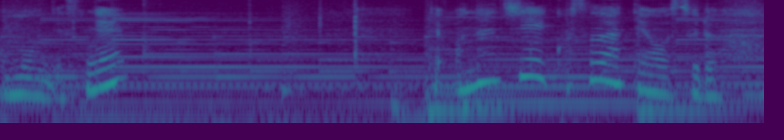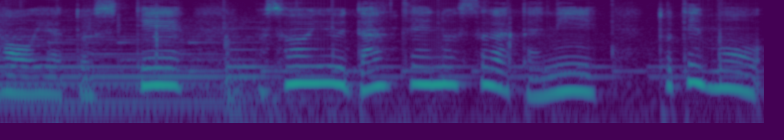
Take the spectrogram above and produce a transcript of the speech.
思うんですね。で同じ子育てをする母親としてそういう男性の姿にとても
